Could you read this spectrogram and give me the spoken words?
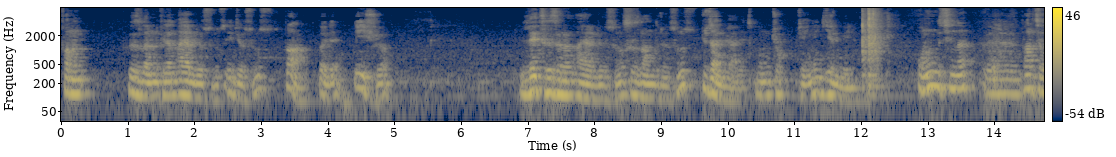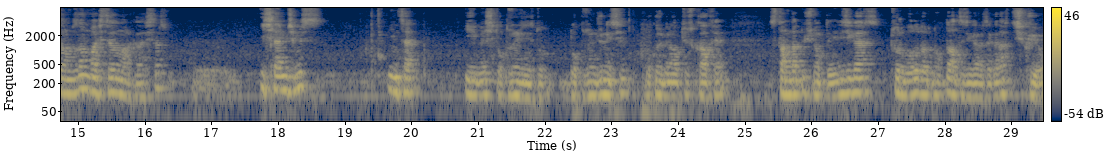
Fanın hızlarını falan ayarlıyorsunuz, ediyorsunuz falan böyle değişiyor. LED hızını ayarlıyorsunuz, hızlandırıyorsunuz. Güzel bir alet. Bunun çok şeyine girmeyelim. Onun dışında e, parçalarımızdan başlayalım arkadaşlar. E, işlemcimiz Intel i5 9. nesil, 9. nesil 9600 KF standart 3.7 GHz, turbolu 4.6 GHz'e kadar çıkıyor.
